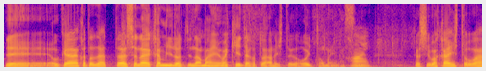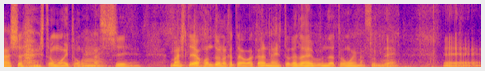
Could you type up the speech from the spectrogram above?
で沖縄の方だったら瀬長上次郎という名前は聞いたことある人が多いと思います。はい、しかし若い人は知らない人も多いと思いますし、うん、ましてや本当の方は分からない人が大分だと思いますので。うんえ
